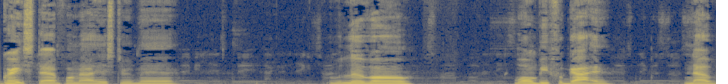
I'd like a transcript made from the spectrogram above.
Great stamp on our history, man. We live on, won't be forgotten, never.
